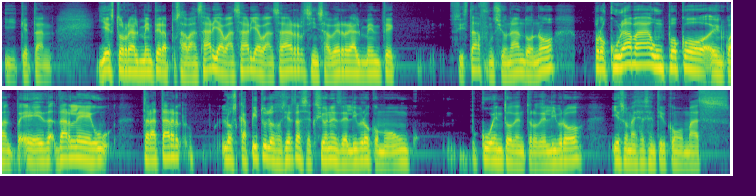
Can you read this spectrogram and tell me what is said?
y qué tan... Y esto realmente era pues avanzar y avanzar y avanzar sin saber realmente si estaba funcionando o no. Procuraba un poco en eh, darle, tratar los capítulos o ciertas secciones del libro como un cuento dentro del libro y eso me hacía sentir como más,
